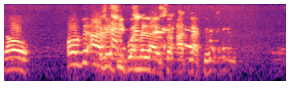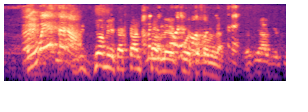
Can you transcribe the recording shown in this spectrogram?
No. The argue people when my lights are act like it. Eh? A The minute. Jamaica in the Constabulary Force or something like that. Yeah. you to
